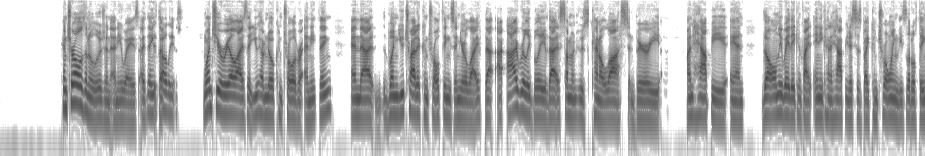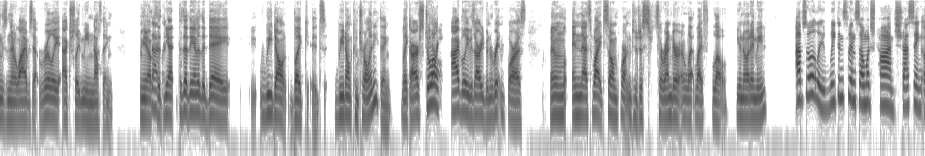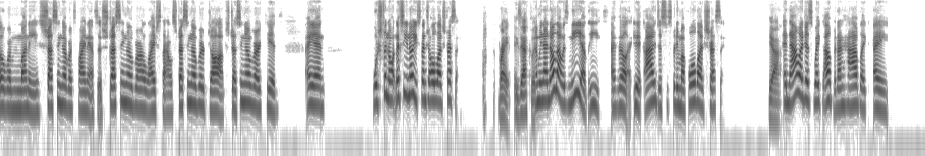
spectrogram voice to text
Control is an illusion, anyways. I think It that totally is. once you realize that you have no control over anything, and that when you try to control things in your life, that I, I really believe that is someone who's kind of lost and very unhappy and the only way they can find any kind of happiness is by controlling these little things in their lives that really actually mean nothing. You know, because Exactly. at, at the end of the day, we don't like it's we don't control anything. Like our story. I believe, has already been written for us, and and that's why it's so important to just surrender and let life flow. You know what I mean? Absolutely. We can spend so much time stressing over money, stressing over finances, stressing over our lifestyle, stressing over jobs, stressing over our kids. And we're just next thing you know, you spend your whole life stressing. Right? Exactly. I mean, I know that was me at least. I feel like I just was spending my whole life stressing. yeah. And now I just wake up and I have like a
